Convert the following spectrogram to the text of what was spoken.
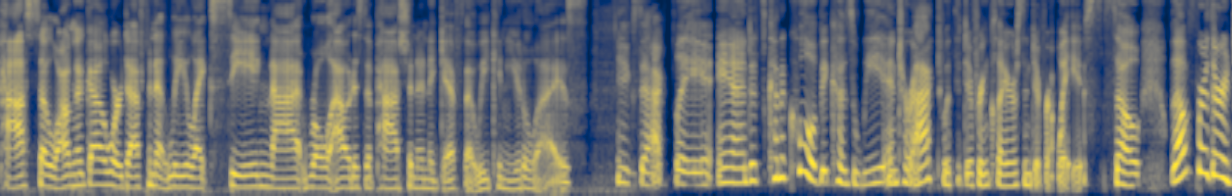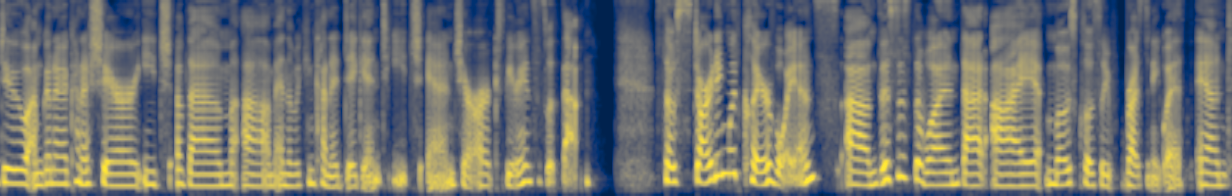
path so long ago, we're definitely like seeing that roll out as a passion and a gift that we can utilize. Exactly. And it's kind of cool because we interact with the different clairs in different ways. So, without further ado, I'm going to kind of share each of them um, and then we can kind of dig into each and share our experiences with them. So, starting with clairvoyance, um, this is the one that I most closely resonate with. And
